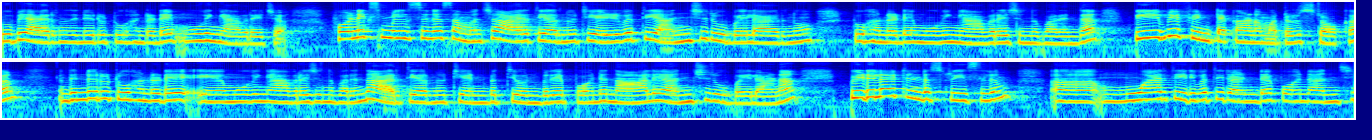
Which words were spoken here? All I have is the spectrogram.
രൂപയായിരുന്നു ഇതിന്റെ ഒരു two hundred day moving average Phoenix മിൽസിനെ സംബന്ധിച്ച് ആയിരത്തി അറുന്നൂറ്റി എഴുപത്തി അഞ്ച് രൂപയിലായിരുന്നു two hundred day moving average എന്ന് പറയുന്നത്. പി ബി ഫിൻടെക് ആണ് മറ്റൊരു സ്റ്റോക്ക് ഇതിന്റെ ഒരു two hundred day moving average എന്ന് പറയുന്നത് ആയിരത്തി അറുന്നൂറ്റി എൺപത്തി ഒൻപത് പോയിന്റ് നാല് അഞ്ച് രൂപയിലാണ്. പിഡിലൈറ്റ് ഇൻഡസ്ട്രീസിലും മൂവായിരത്തി ഇരുപത്തി രണ്ട് പോയിന്റ് അഞ്ച്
